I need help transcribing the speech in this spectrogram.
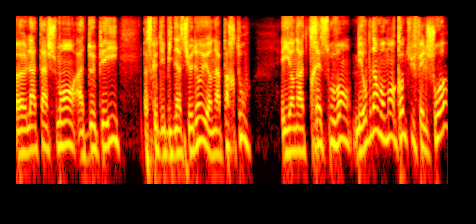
euh, l'attachement à deux pays parce que des binationaux il y en a partout et il y en a très souvent mais au bout d'un moment quand tu fais le choix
